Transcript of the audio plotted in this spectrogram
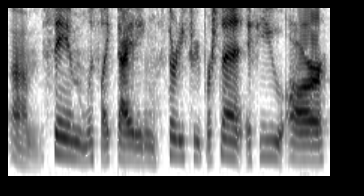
Um same with like dieting 33% if you are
